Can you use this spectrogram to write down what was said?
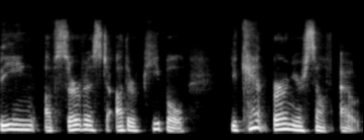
being of service to other people you can't burn yourself out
